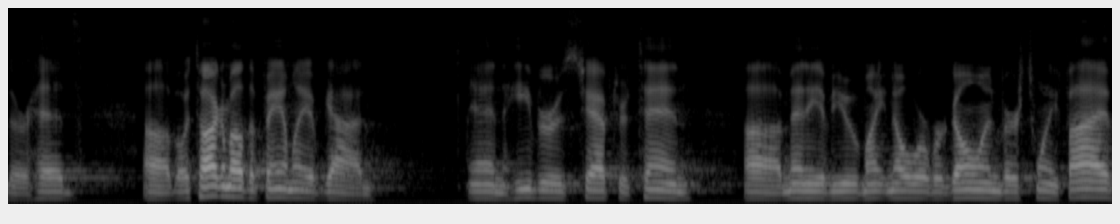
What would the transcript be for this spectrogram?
their heads. Uh, but we're talking about the family of God. And Hebrews chapter 10, uh, many of you might know where we're going, verse 25.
